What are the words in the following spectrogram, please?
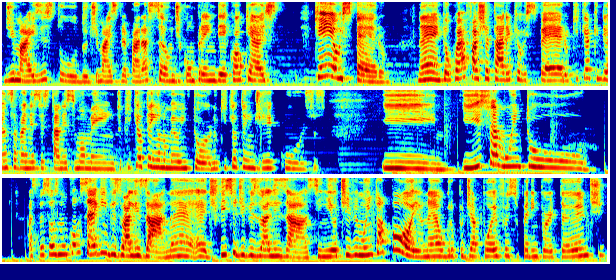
De mais estudo, de mais preparação, de compreender qual que é a, quem eu espero, né? Então, qual é a faixa etária que eu espero? O que, que a criança vai necessitar nesse momento? O que, que eu tenho no meu entorno? O que, que eu tenho de recursos? E, e isso é muito. As pessoas não conseguem visualizar, né? É difícil de visualizar, assim. E eu tive muito apoio, né? O grupo de apoio foi super importante.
